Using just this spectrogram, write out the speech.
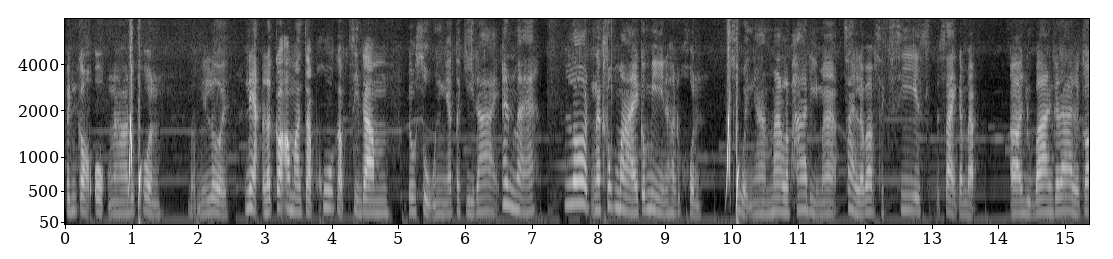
เป็นเกาะอกนะคะ ทุกคนแบบนี้เลย เนี่ยแล้วก็เอามาจับคู่กับสีดำเอวสูงอย่างเงี้ยตะกี้ได้เห็นไหมเลิศนะลูกไม้ก็มีนะคะ ทุกคนสวยงามมากแล้วผ้าดีมาก ใส่แล้วแบบเซ็กซี่ใส่กันแบบ อยู่บ้านก็ได้แล้วก็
